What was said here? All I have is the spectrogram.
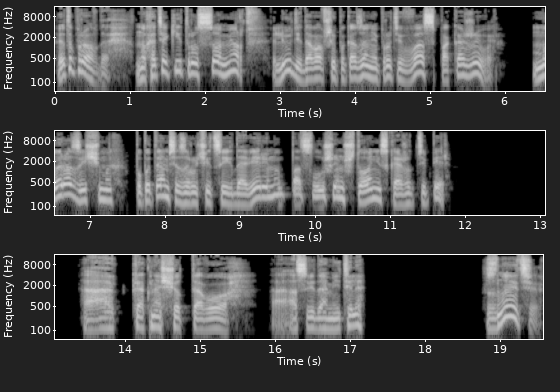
«Это правда. Но хотя Кит Руссо мертв, люди, дававшие показания против вас, пока живы. Мы разыщем их, попытаемся заручиться их доверием и послушаем, что они скажут теперь». «А как насчет того а, осведомителя?» «Знаете,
